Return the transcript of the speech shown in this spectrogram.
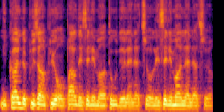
Nicole, de plus en plus, on parle des élémentaux de la nature, les éléments de la nature.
